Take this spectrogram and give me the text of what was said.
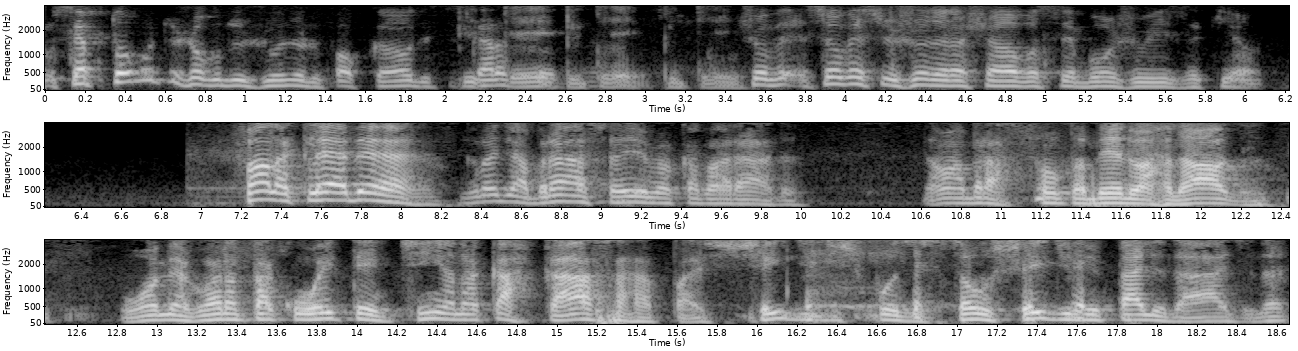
você apitou muito o jogo do Júnior, do Falcão, desses pitei, caras. Pitei, pitei. Deixa eu, ver, deixa eu ver se o Júnior achava você bom juiz aqui, ó. Fala, Kleber. grande abraço aí, meu camarada. Dá um abração também no Arnaldo. O homem agora tá com oitentinha na carcaça, rapaz. Cheio de disposição, cheio de vitalidade, né?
